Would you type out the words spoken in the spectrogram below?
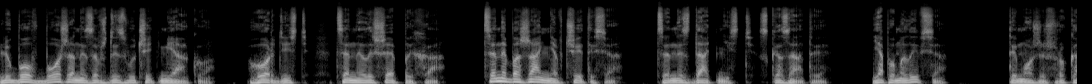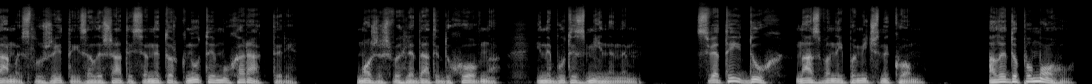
Любов Божа не завжди звучить м'яко. Гордість це не лише пиха, це не бажання вчитися, це нездатність сказати Я помилився. Ти можеш роками служити і залишатися неторкнутим у характері, можеш виглядати духовно і не бути зміненим. Святий Дух названий помічником, але допомогу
